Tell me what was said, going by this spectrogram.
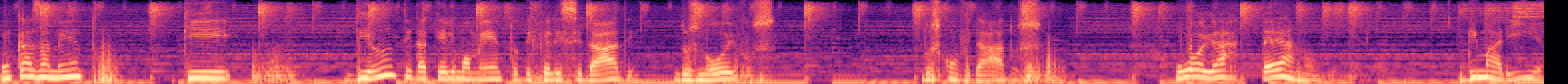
um casamento que, diante daquele momento de felicidade dos noivos, dos convidados, o olhar terno de Maria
